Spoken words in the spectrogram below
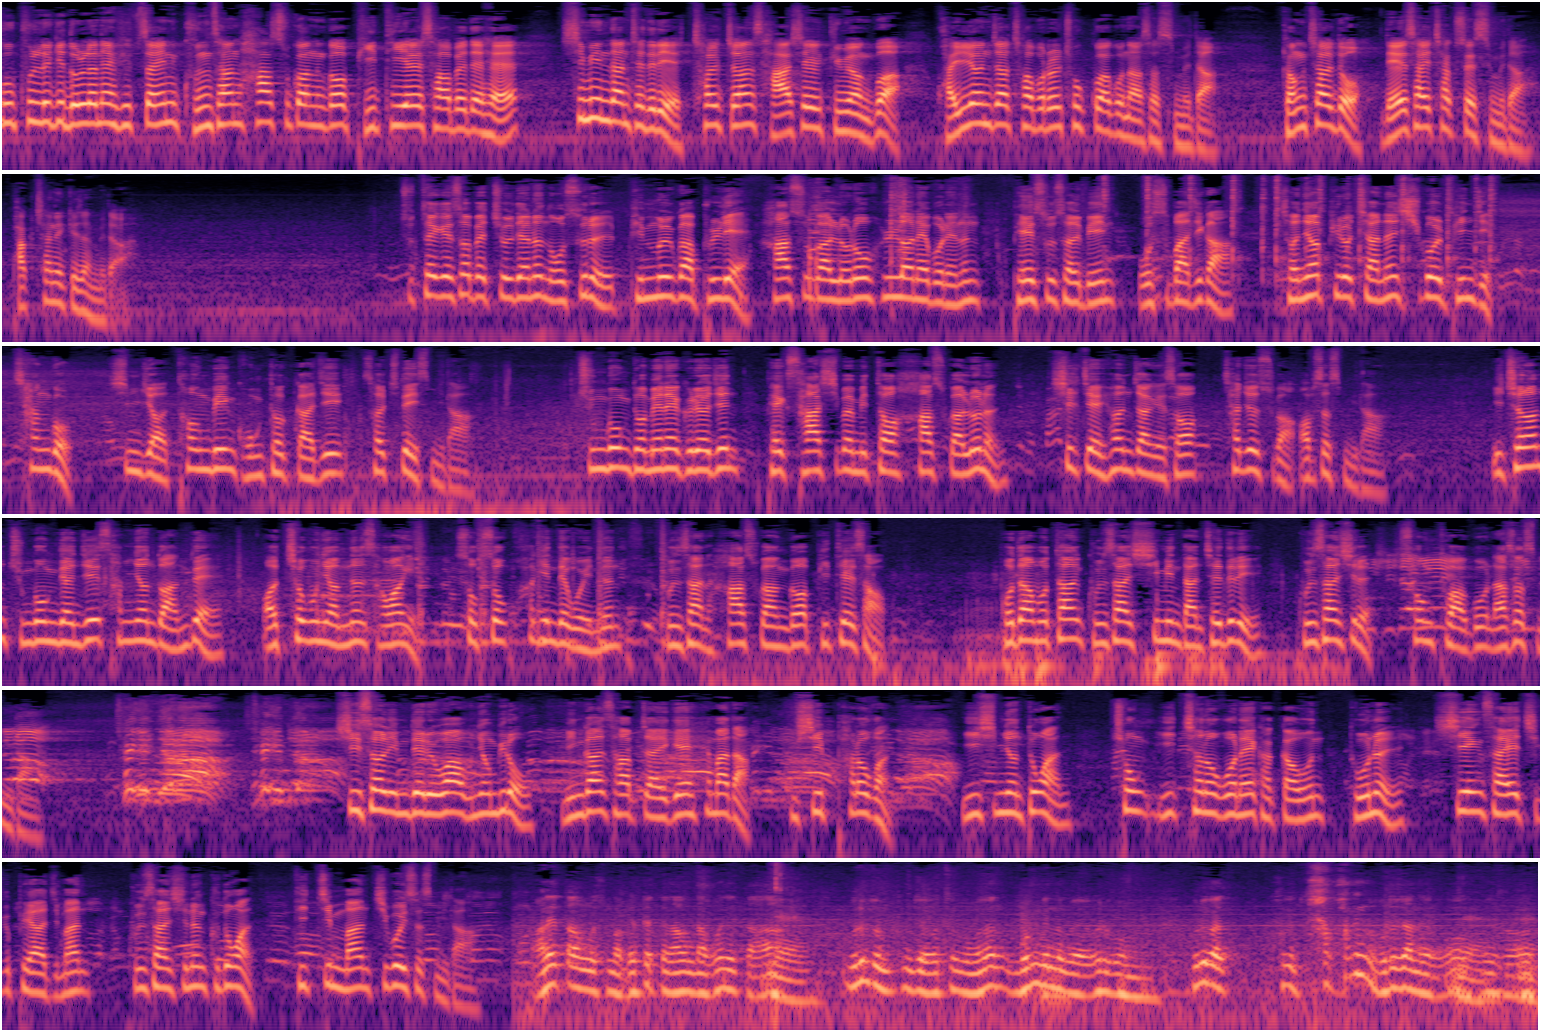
부풀리기 논란에 휩싸인 군산 하수관거 BTL 사업에 대해 시민단체들이 철저한 사실 규명과 관련자 처벌을 촉구하고 나섰습니다. 경찰도 내사에 착수했습니다. 박찬익 기자입니다. 주택에서 배출되는 오수를 빗물과 분리해 하수관로로 흘러내보내는 배수 설비인 오수바지가 전혀 필요치 않은 시골 빈집, 창고, 심지어 텅 빈 공터까지 설치돼 있습니다. 중공 도면에 그려진 140여 미터 하수관로는 실제 현장에서 찾을 수가 없었습니다. 이처럼 준공된 지 3년도 안 돼 어처구니 없는 상황이 속속 확인되고 있는 군산 하수관거 BTL 사업. 보다 못한 군산 시민 단체들이 군산시를 성토하고 나섰습니다. 시설 임대료와 운영비로 민간 사업자에게 해마다 98억 원, 20년 동안 총 2천억 원에 가까운 돈을 시행사에 지급해야 하지만 군산 시는 그동안 뒷짐만 지고 있었습니다. 안 했다는 것이 막 몇백 개 나온다 보니까 네. 우리도 이제 어떻게 보면 못 믿는 거예요. 그리고 우리가 그게 다 확인도 못하잖아요. 네. 그래서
